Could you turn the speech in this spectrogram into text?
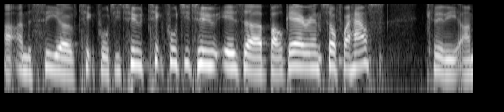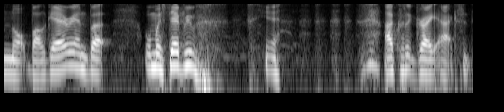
Uh, I'm the CEO of Tick42. Tick42 is a Bulgarian software house. Clearly, I'm not Bulgarian, but almost every. I've got a great accent.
